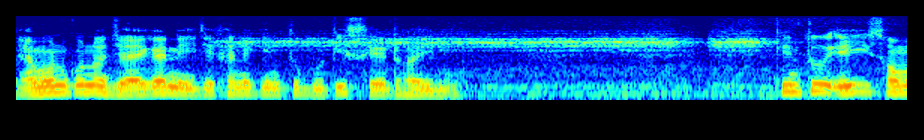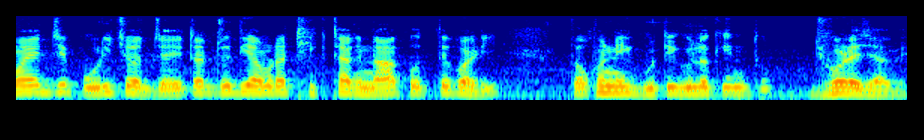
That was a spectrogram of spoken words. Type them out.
এমন কোনো জায়গা নেই যেখানে কিন্তু গুটি সেট হয়নি। কিন্তু এই সময়ের যে পরিচর্যা, এটার যদি আমরা ঠিকঠাক না করতে পারি, তখন এই গুটিগুলো কিন্তু ঝরে যাবে।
